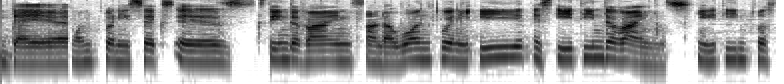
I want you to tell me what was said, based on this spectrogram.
There, 126 is 16 divines and a 128 is 18 divines. 18 plus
